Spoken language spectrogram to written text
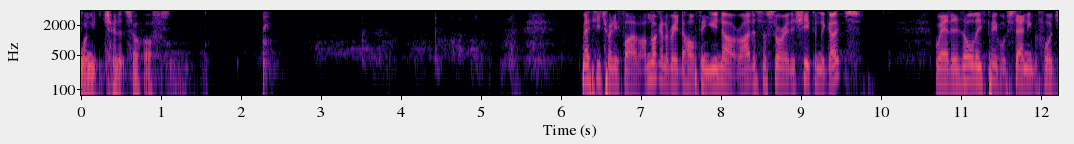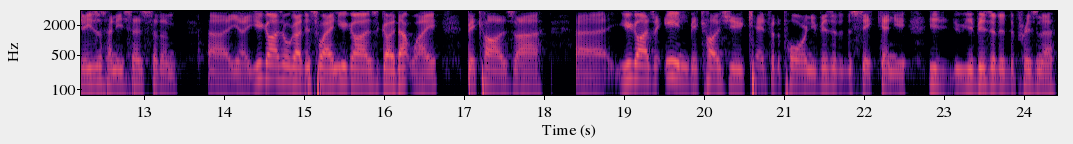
wanting to turn itself off. Matthew 25. I'm not going to read the whole thing. You know it, right? It's the story of the sheep and the goats, where there's all these people standing before Jesus, and he says to them, uh, you know, you guys all go this way and you guys go that way because uh, uh, you guys are in because you cared for the poor and you visited the sick and you, you, you visited the prisoner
